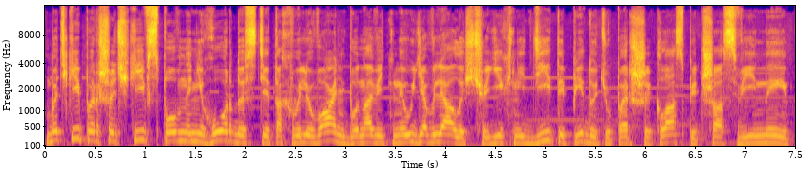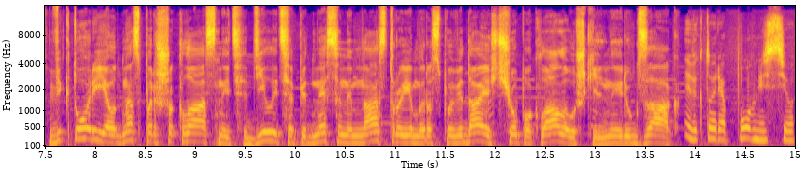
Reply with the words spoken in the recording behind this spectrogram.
Батьки першачків сповнені гордості та хвилювань, бо навіть не уявляли, що їхні діти підуть у перший клас під час війни. Вікторія, одна з першокласниць, ділиться піднесеним настроєм і розповідає, що поклала у шкільний рюкзак. Вікторія повністю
